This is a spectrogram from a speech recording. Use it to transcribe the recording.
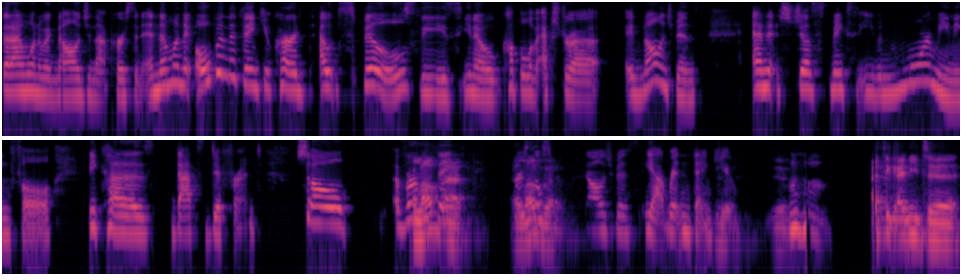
that I want to acknowledge in that person. And then when they open the thank you card, out spills these, you know, couple of extra acknowledgments. And it just makes it even more meaningful because that's different. So a verbal I love thank, that. I love that. Acknowledgments. Yeah, written thank you. Yeah. Mm-hmm. I think I need to.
